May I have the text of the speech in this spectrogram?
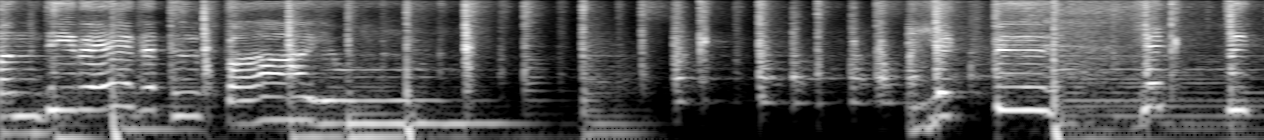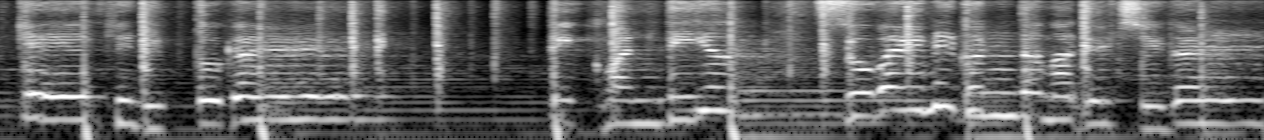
பந்தி வேகத்தில் பாயும். எட்டு எட்டு கேக்கிடிப்புகள் பிக் வண்டியில் சுவை மிகுந்த மகிழ்ச்சிகள்.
